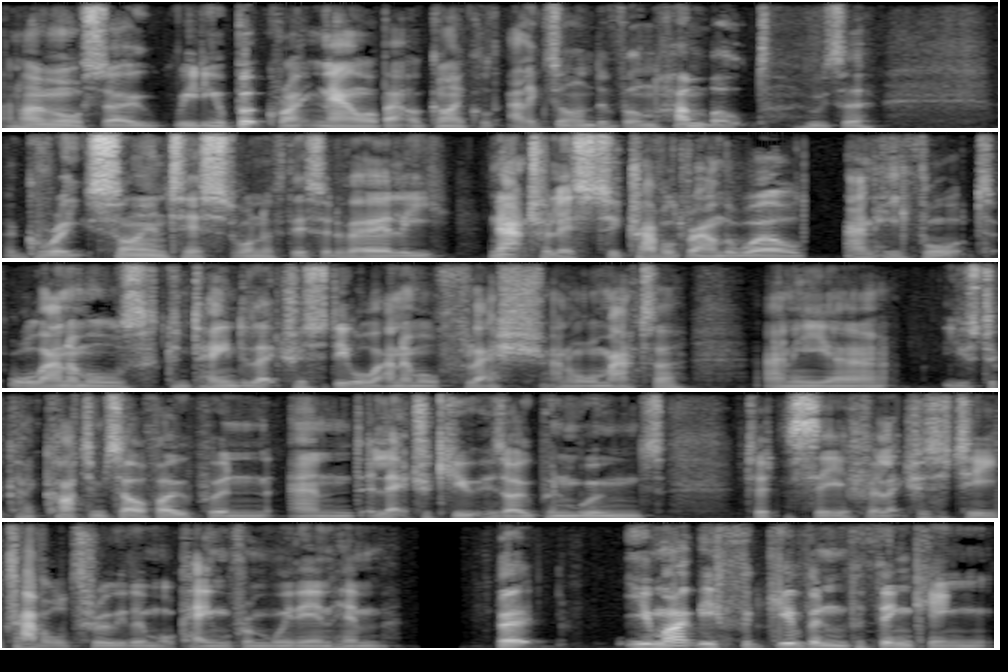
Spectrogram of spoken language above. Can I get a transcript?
And I'm also reading a book right now about a guy called Alexander von Humboldt, who's a, a great scientist, one of the sort of early naturalists who travelled around the world, and he thought all animals contained electricity, all animal flesh, animal matter, and he uh, used to kind of cut himself open and electrocute his open wounds to see if electricity travelled through them or came from within him. But you might be forgiven for thinking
